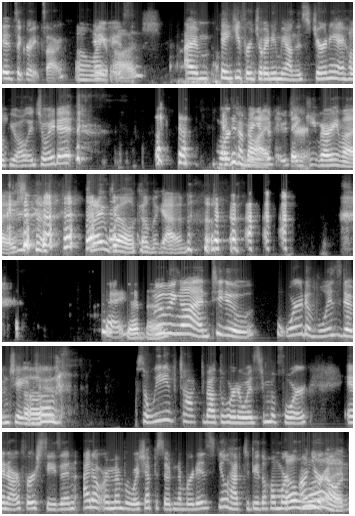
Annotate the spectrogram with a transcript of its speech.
it's a great song. Oh my Anyways. gosh. I'm thank you for joining me on this journey. I hope you all enjoyed it. More coming not. in the future. Thank you very much. I will come again. Okay. Goodness. Moving on to word of wisdom changes. Oh. So we've talked about the word of wisdom before in our first season. I don't remember which episode number it is. You'll have to do the homework A on your own.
